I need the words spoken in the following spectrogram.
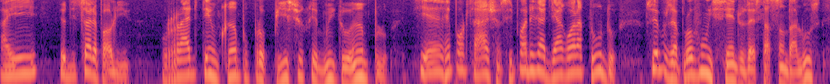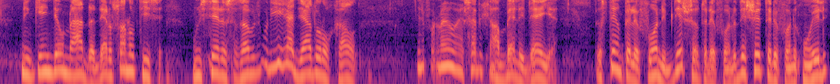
Aí eu disse: Olha, Paulinho, o rádio tem um campo propício que é muito amplo, que é reportagem. Você pode irradiar agora tudo. Você, por exemplo, houve um incêndio da Estação da Luz, ninguém deu nada, deram só notícia. Um incêndio da Estação da Luz, irradiado o local. Ele falou, não, sabe que é uma bela ideia? Você tem um telefone, deixa o seu telefone. Eu deixei o telefone com ele,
